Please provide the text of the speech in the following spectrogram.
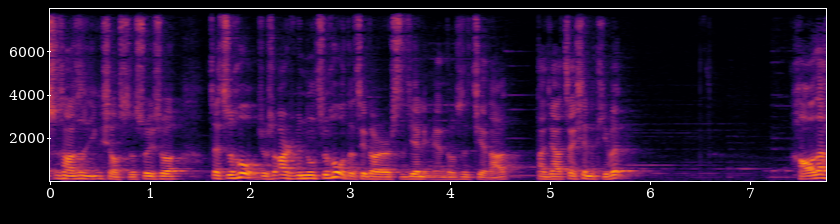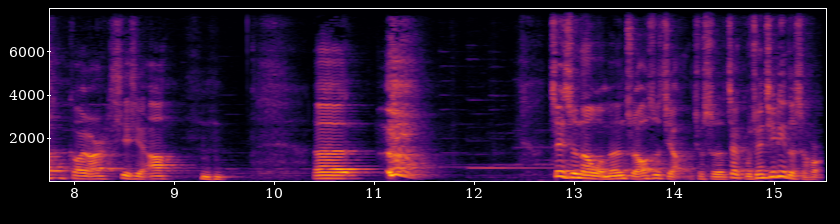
时长是一个小时，所以说在之后就是二十分钟之后的这段时间里面，都是解答大家在线的提问。好的，高原，谢谢啊。呃，这次呢，我们主要是讲就是在股权激励的时候，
